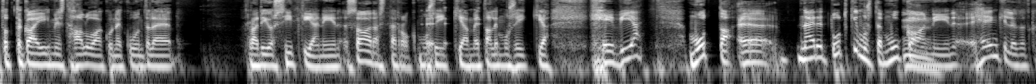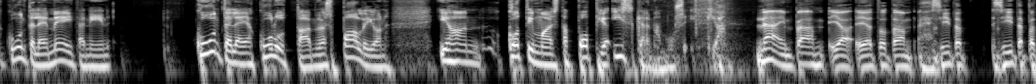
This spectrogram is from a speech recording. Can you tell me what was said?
totta kai ihmiset haluaa, kun ne kuuntelee Radio Cityä, niin saada sitä rockmusiikkia, metallimusiikkia, heviä. Mutta äh, näiden tutkimusten mukaan, mm. niin henkilöt, jotka kuuntelee meitä, niin kuuntelee ja kuluttaa myös paljon ihan kotimaista pop- ja iskelmämusiikkia. Näinpä, ja, ja tota, siitä, siitäpä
